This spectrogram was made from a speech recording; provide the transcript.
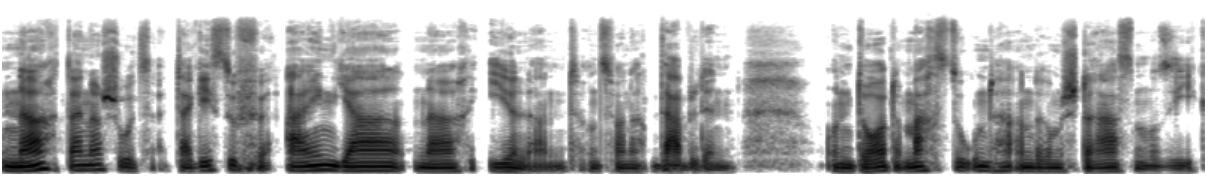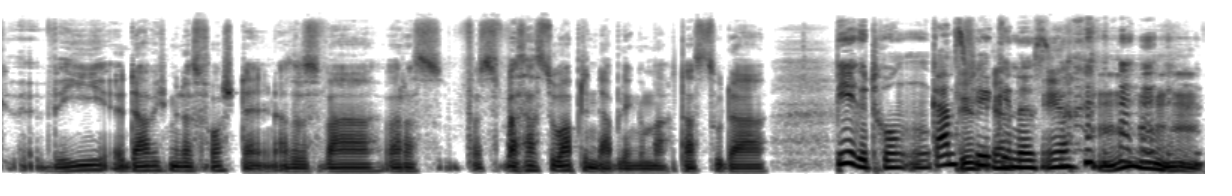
Nach deiner Schulzeit, da gehst du für ein Jahr nach Irland und zwar nach Dublin. Und dort machst du unter anderem Straßenmusik. Wie darf ich mir das vorstellen? Also das war, war das, was, was hast du überhaupt in Dublin gemacht? Hast du da Bier getrunken, ganz viel ja, Guinness. Ja, mm,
